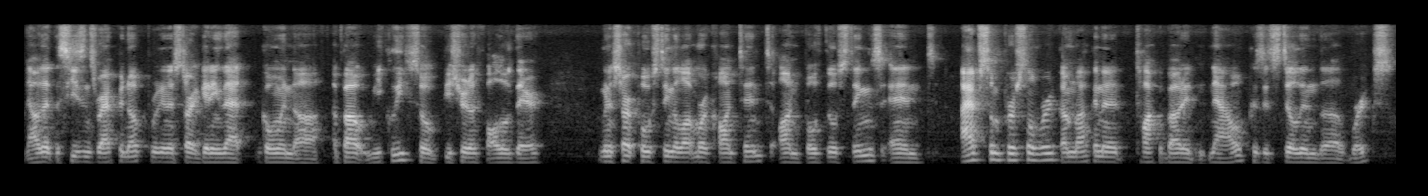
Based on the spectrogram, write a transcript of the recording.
now that the season's wrapping up, we're gonna start getting that going uh, about weekly. So be sure to follow there. I'm gonna start posting a lot more content on both those things, and I have some personal work. I'm not gonna talk about it now because it's still in the works.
